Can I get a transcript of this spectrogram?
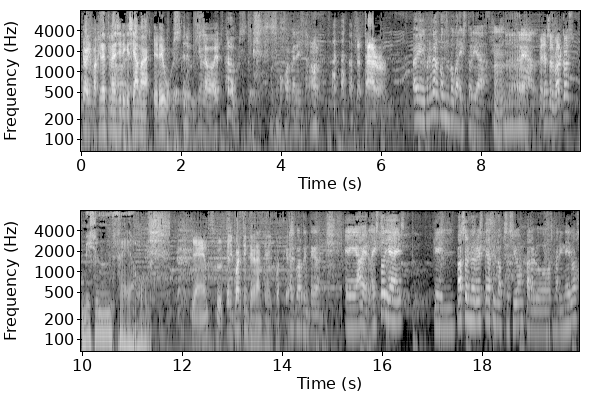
Claro, imagínate una serie que se llama Erebus. ¿Quién la va a ver? Erebus. Pues es mejor ver el terror. The Terror. Eh, primero os cuento un poco la historia real. Pero esos barcos. Mission failed. James Good. El cuarto integrante del podcast. El cuarto integrante. Eh, a ver, la historia es que el paso al noroeste ha sido una obsesión para los marineros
